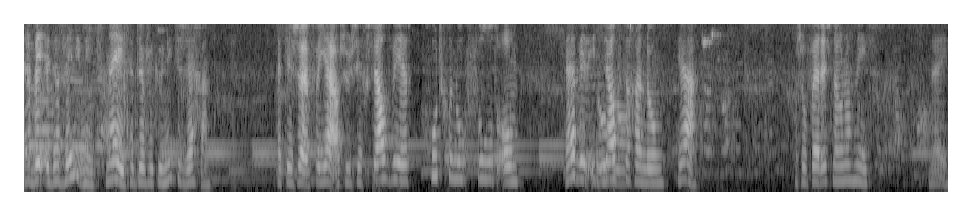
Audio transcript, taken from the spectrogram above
Ja, weet, dat weet ik niet. Nee, dat durf ik u niet te zeggen. Het is uh, van ja, als u zichzelf weer goed genoeg voelt om hè, weer iets zelf te gaan doen. Ja. Maar zover is het nou nog niet. Nee.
